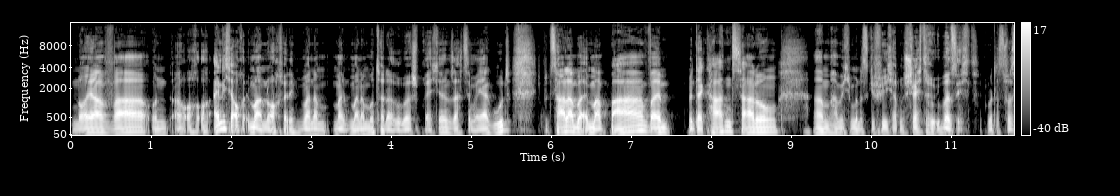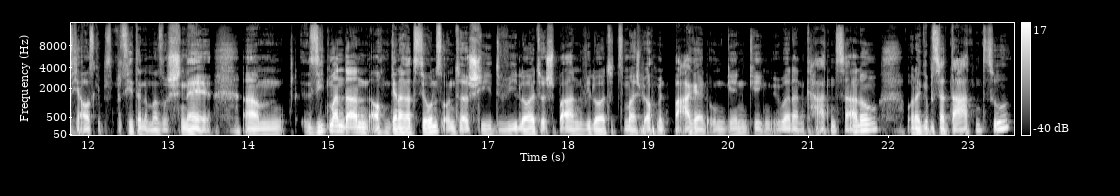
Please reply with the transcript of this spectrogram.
neuer war und auch, auch, eigentlich auch immer noch, wenn ich mit meiner, meiner Mutter darüber spreche, sagt sie immer, ja gut, ich bezahle aber immer bar, weil mit der Kartenzahlung ähm, habe ich immer das Gefühl, ich habe eine schlechtere Übersicht über das, was ich ausgebe. Es passiert dann immer so schnell. Ähm, sieht man dann auch einen Generationsunterschied, wie Leute sparen, wie Leute zum Beispiel auch mit Bargeld umgehen gegenüber dann Kartenzahlung? Oder gibt es da Daten zu?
